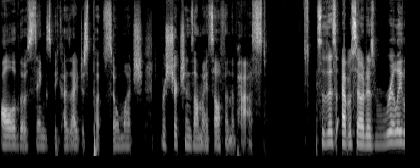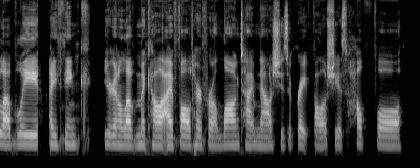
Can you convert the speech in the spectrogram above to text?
all of those things because I just put so much restrictions on myself in the past. So this episode is really lovely. I think you're going to love McKel. I've followed her for a long time now. She's a great follow. She is helpful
